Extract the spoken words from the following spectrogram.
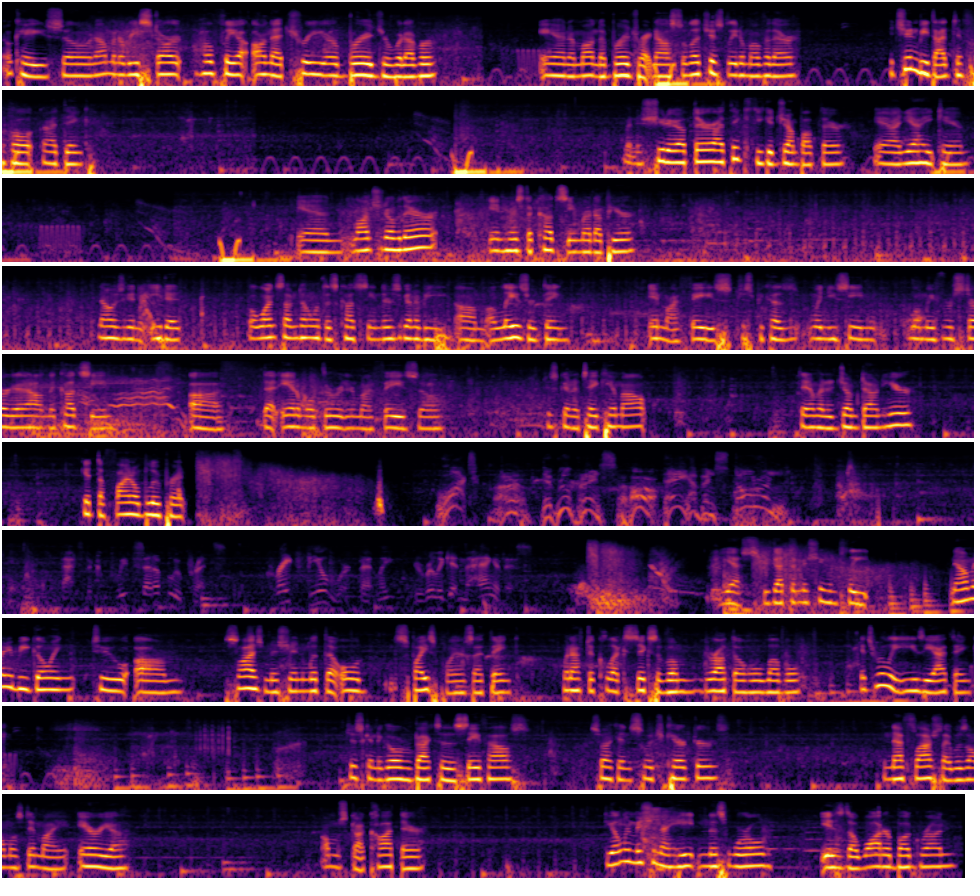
Okay, so now I'm going to restart, hopefully on that tree or bridge or whatever. And I'm on the bridge right now, so let's just lead him over there. It shouldn't be that difficult, I think. I'm going to shoot it up there. I think he could jump up there. Yeah, yeah, he can. And launch it over there. And here's the cutscene right up here. Now he's gonna eat it. But once I'm done with this cutscene, there's gonna be um, a laser thing in my face, just because when you seen when we first started out in the cutscene, uh, that animal threw it in my face. So just gonna take him out. Then I'm gonna jump down here, get the final blueprint. What? The blueprints! They have been stolen! That's the complete set of blueprints. Great field work, Bentley. You're really getting the hang of this. Yes, we got the mission complete. Now I'm gonna be going to um, Sly's mission with the old spice plants. I think. I'm gonna have to collect six of them throughout the whole level. It's really easy, I think. Just gonna go over back to the safe house so I can switch characters. And that flashlight was almost in my area. Almost got caught there. The only mission I hate in this world is the water bug run.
